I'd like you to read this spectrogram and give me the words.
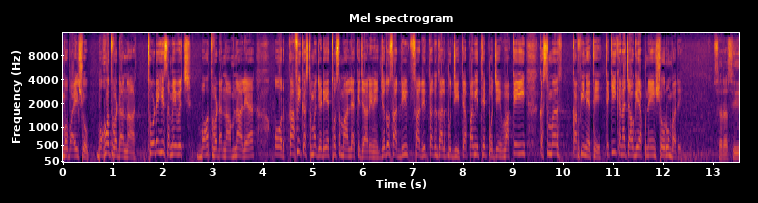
mobile shop ਬਹੁਤ ਵੱਡਾ ਨਾਂ। ਥੋੜੇ ਹੀ ਸਮੇਂ ਵਿੱਚ ਬਹੁਤ ਵੱਡਾ ਨਾਮ ਬਣਾ ਲਿਆ ਔਰ ਕਾਫੀ ਕਸਟਮਰ ਜਿਹੜੇ ਇੱਥੋਂ ਸਮਾਨ ਲੈ ਕੇ ਜਾ ਰਹੇ ਨੇ। ਜਦੋਂ ਸਾਡੀ ਸਾਡੇ ਤੱਕ ਗੱਲ ਪੁੱਜੀ ਤੇ ਆਪਾਂ ਵੀ ਇੱਥੇ ਪੁੱਜੇ। ਵਾਕਈ ਕਸਟਮਰ ਕਾਫੀ ਨੇ ਇੱਥੇ। ਤੇ ਕੀ ਕਹਿਣਾ ਚਾਹੋਗੇ ਆਪਣੇ ਸ਼ੋਰੂਮ ਬਾਰੇ? ਸਰ ਅਸੀਂ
